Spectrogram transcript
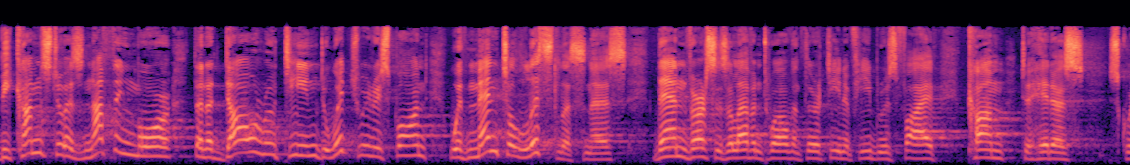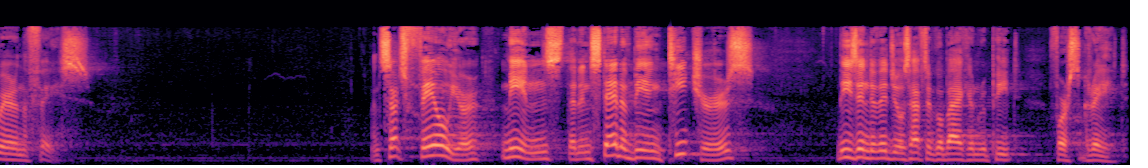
becomes to us nothing more than a dull routine to which we respond with mental listlessness, then verses 11, 12, and 13 of Hebrews 5 come to hit us square in the face. And such failure means that instead of being teachers, these individuals have to go back and repeat first grade.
